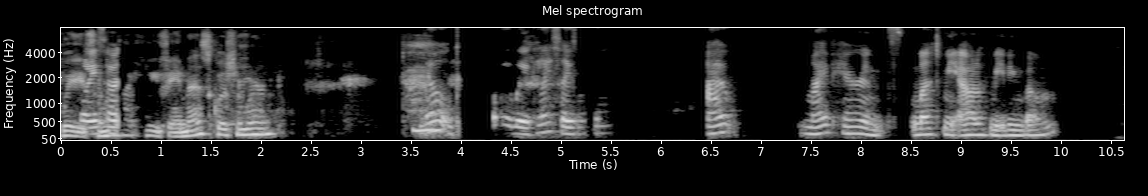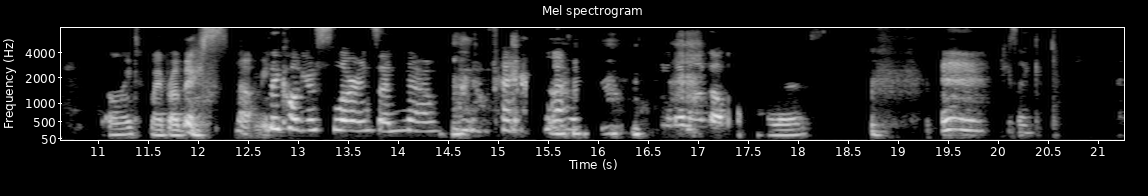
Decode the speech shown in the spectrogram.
wait, 27. someone's actually famous? Question mark. No. Okay, wait, can I say something? I, my parents left me out of meeting them. Only to my brothers, not me. They called you a slur and said no. No thanks. Wow. My mom got words. She's like, I'm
